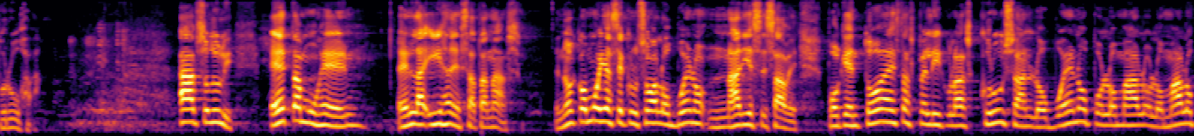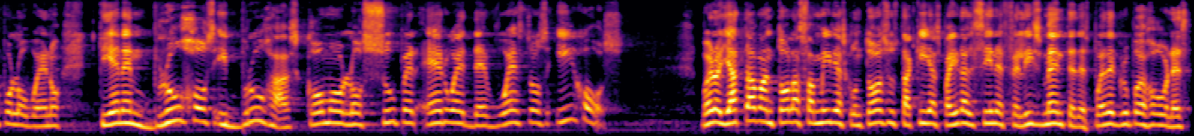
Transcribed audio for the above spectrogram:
bruja. Absolutely. Esta mujer es la hija de Satanás. No cómo ella se cruzó a lo bueno, nadie se sabe. Porque en todas estas películas cruzan lo bueno por lo malo, lo malo por lo bueno. Tienen brujos y brujas como los superhéroes de vuestros hijos. Bueno, ya estaban todas las familias con todas sus taquillas para ir al cine felizmente después del grupo de jóvenes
